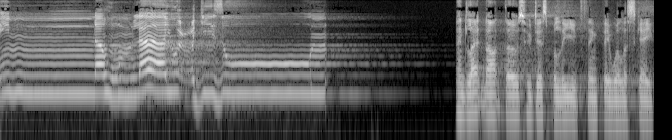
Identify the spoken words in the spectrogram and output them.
إنهم لا يعجزون And let not those who disbelieve think they will escape.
